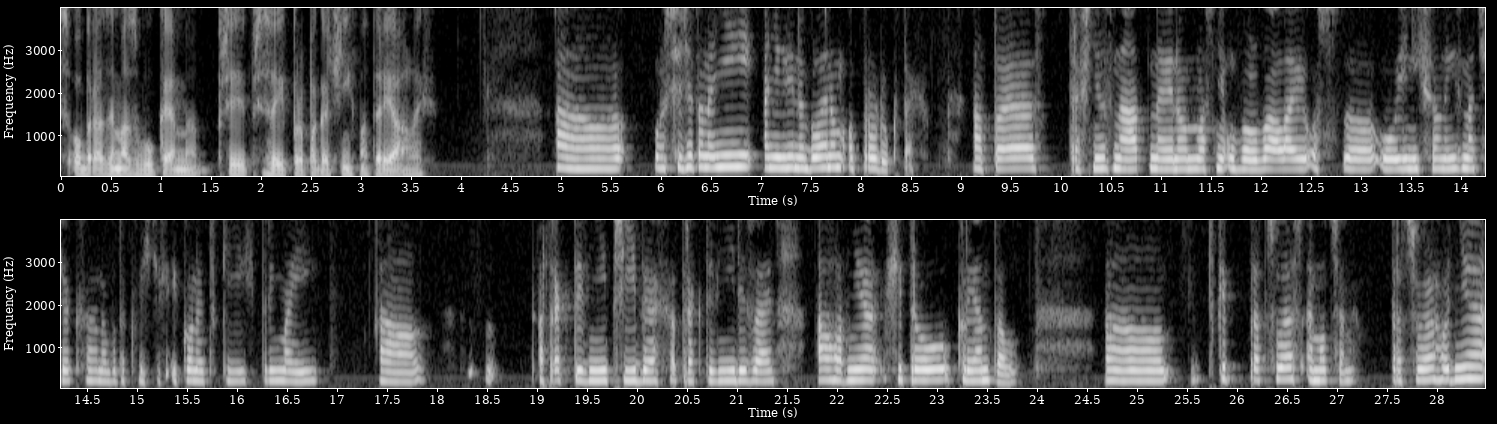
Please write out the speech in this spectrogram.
s obrazem a zvukem při, při svých propagačních materiálech? A určitě to není a nikdy nebylo jenom o produktech. A to je strašně znát nejenom vlastně u Volvo, ale i u, u jiných silných značek nebo takových těch ikonických, který mají a, atraktivní příběh, atraktivní design a hlavně chytrou klientelu. Vždycky pracuje s emocemi. Pracuje hodně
